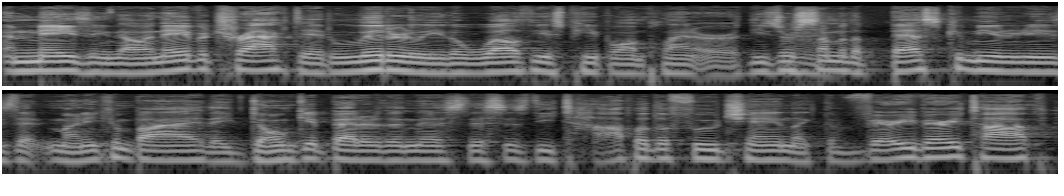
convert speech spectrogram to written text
amazing though, and they've attracted literally the wealthiest people on planet Earth. These are some of the best communities that money can buy. They don't get better than this. This is the top of the food chain, like the very, very top.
